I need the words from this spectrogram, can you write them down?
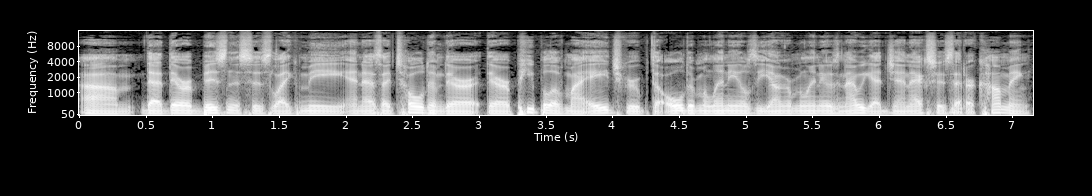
Um, that there are businesses like me, and as I told him, there are, there are people of my age group, the older millennials, the younger millennials, and now we got Gen Xers that are coming.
